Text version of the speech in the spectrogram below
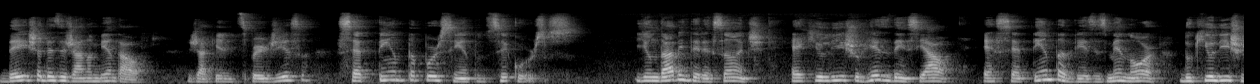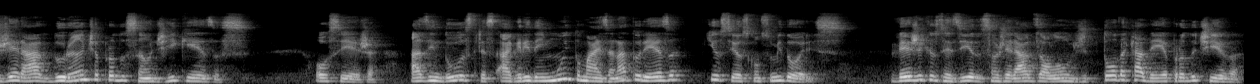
deixa a desejar no ambiental, já que ele desperdiça 70% dos recursos. E um dado interessante é que o lixo residencial é 70 vezes menor do que o lixo gerado durante a produção de riquezas. Ou seja, as indústrias agridem muito mais a natureza que os seus consumidores. Veja que os resíduos são gerados ao longo de toda a cadeia produtiva.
